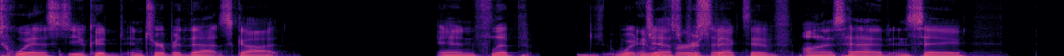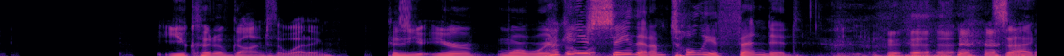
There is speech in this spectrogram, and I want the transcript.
twist, you could interpret that Scott and flip what And Jeff's reverse it. perspective on his head and say you could have gone to the wedding because you, you're more worried How about can you what say that? I'm totally offended. Zach,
